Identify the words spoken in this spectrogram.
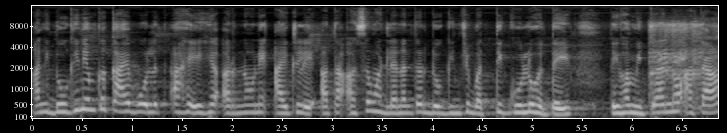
आणि दोघी नेमकं काय बोलत आहे हे अर्णवने ऐकले. आता असं म्हटल्यानंतर दोघींची बत्ती गुल होते. तेव्हा मित्रांनो आता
